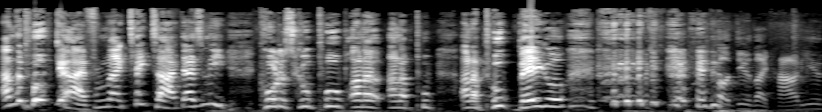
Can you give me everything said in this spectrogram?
I'm the poop guy from like TikTok. That's me. Quarter scoop poop on a on a poop on a poop bagel. Oh, dude, like, how do you,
